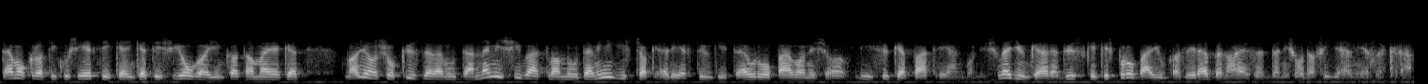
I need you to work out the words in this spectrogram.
demokratikus értékeinket és jogainkat, amelyeket nagyon sok küzdelem után nem is hibátlanul, de mégiscsak elértünk itt Európában és a mi szüke pátriánkban is. Legyünk erre büszkék, és próbáljuk azért ebben a helyzetben is odafigyelni ezekre.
